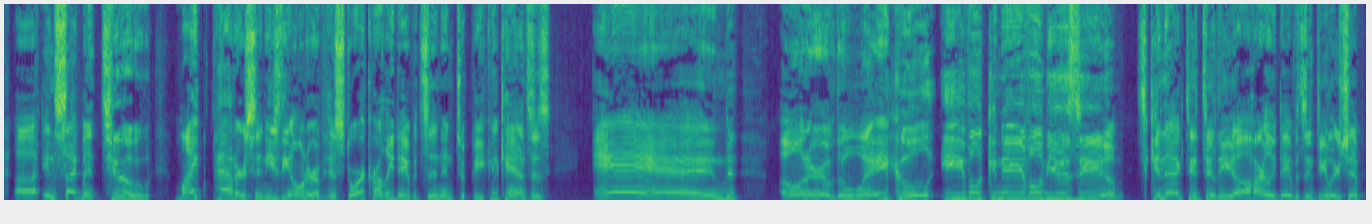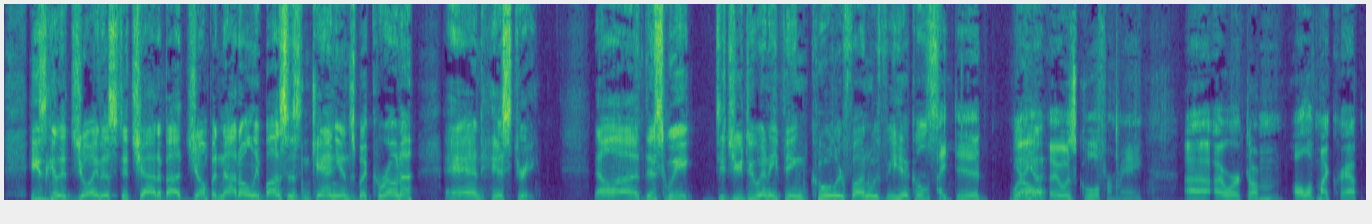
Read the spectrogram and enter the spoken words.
Uh, in segment two, Mike Patterson, he's the owner of Historic Harley Davidson in Topeka, Kansas, and owner of the way cool Evel Knievel Museum. It's connected to the uh, Harley Davidson dealership. He's going to join us to chat about jumping not only buses and canyons, but Corona and history. Now, uh, this week, did you do anything cool or fun with vehicles? I did. Well, yeah? it was cool for me. Uh, I worked on all of my crap.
